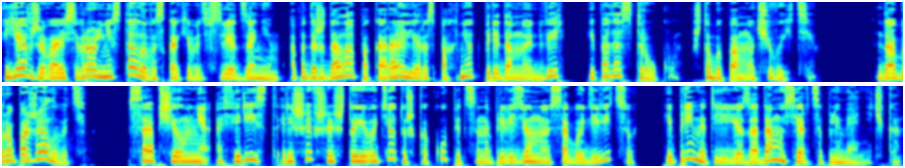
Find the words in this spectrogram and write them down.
Я, вживаясь в роль, не стала выскакивать вслед за ним, а подождала, пока Райли распахнет передо мной дверь и подаст руку, чтобы помочь выйти. «Добро пожаловать», сообщил мне аферист, решивший, что его тетушка купится на привезенную с собой девицу и примет ее за даму сердца племянничка.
